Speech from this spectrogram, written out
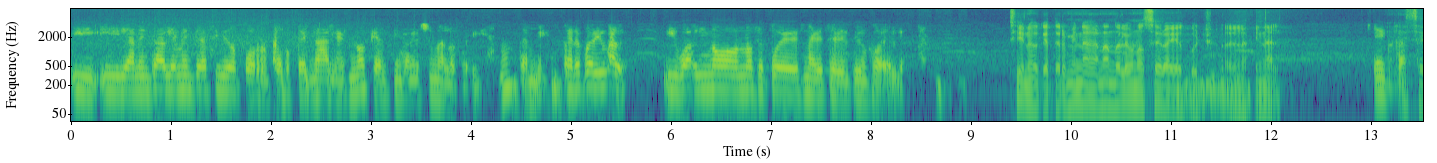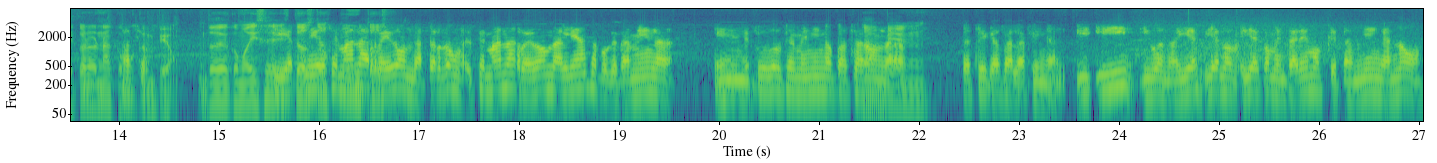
y, lamentablemente ha sido por, por penales, ¿no? Que al final es una lotería, ¿no? También. Pero, pero igual, igual no, no se puede desmerecer el triunfo del Sí, ¿no? Que termina ganándole 1-0 a Ayacucho en la final. Exacto. Y se corona como campeón. Entonces, como dice, y estos ha tenido semana redonda, perdón, semana redonda Alianza, porque también la, en el fútbol femenino pasaron las, chicas a la final. Y, y, y bueno, ya, ya, no, ya comentaremos que también ganó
